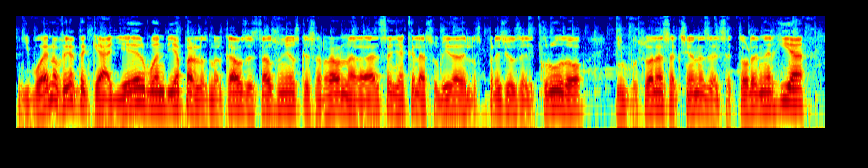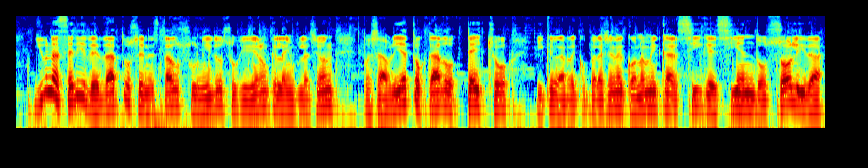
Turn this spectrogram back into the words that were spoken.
Y bueno, fíjate que ayer buen día para los mercados de Estados Unidos que cerraron a la alza ya que la subida de los precios del crudo impulsó las acciones del sector de energía y una serie de datos en Estados Unidos sugirieron que la inflación pues habría tocado techo y que la recuperación económica sigue siendo sólida.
